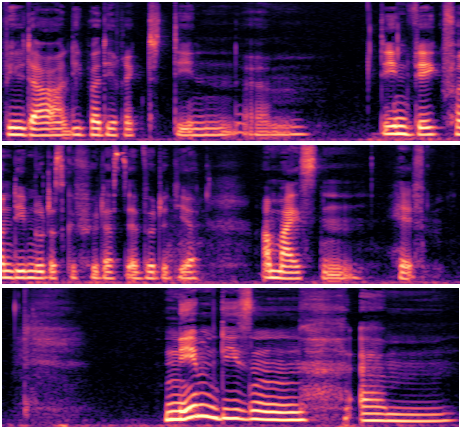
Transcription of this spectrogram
wähl da lieber direkt den, ähm, den Weg, von dem du das Gefühl hast, er würde dir am meisten helfen. Neben diesen ähm,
